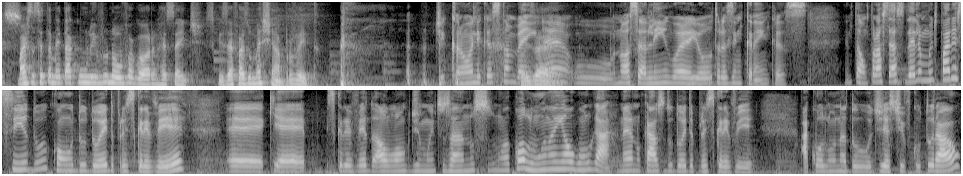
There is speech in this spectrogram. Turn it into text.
Isso. Mas você também tá com um livro novo agora, recente. Se quiser, faz o um mexão, aproveita. De crônicas também, é. né? O Nossa Língua e Outras Encrencas. Então, o processo dele é muito parecido com o do Doido para Escrever, é, que é escrever ao longo de muitos anos uma coluna em algum lugar, né? No caso do Doido para Escrever, a coluna do Digestivo Cultural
